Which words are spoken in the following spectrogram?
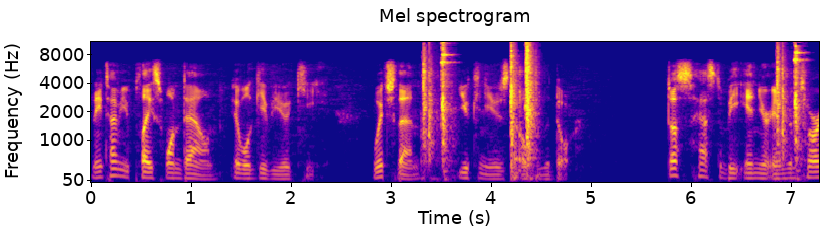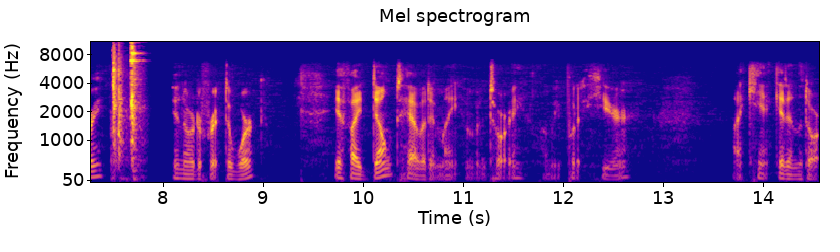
Anytime you place one down, it will give you a key, which then you can use to open the door. Just has to be in your inventory in order for it to work. If I don't have it in my inventory, let me put it here. I can't get in the door.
